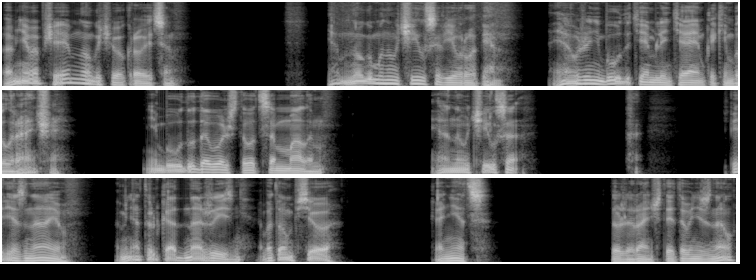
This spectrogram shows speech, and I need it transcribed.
«Во мне вообще много чего кроется. Я многому научился в Европе. Я уже не буду тем лентяем, каким был раньше. Не буду довольствоваться малым. Я научился... Теперь я знаю, у меня только одна жизнь, а потом все. Конец. Тоже раньше ты этого не знал?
